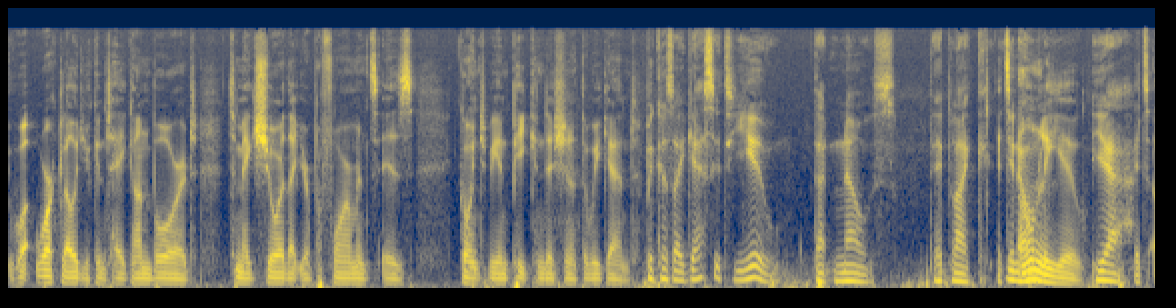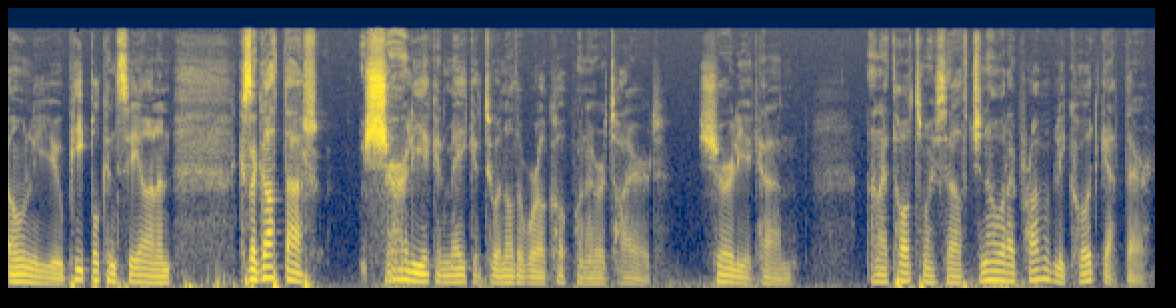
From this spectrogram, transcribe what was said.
what workload you can take on board to make sure that your performance is going to be in peak condition at the weekend. Because I guess it's you that knows. It like It's you know, only you. Yeah. It's only you. People can see on and because I got that. Surely you can make it to another World Cup when I retired. Surely you can. And I thought to myself, do you know what? I probably could get there,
